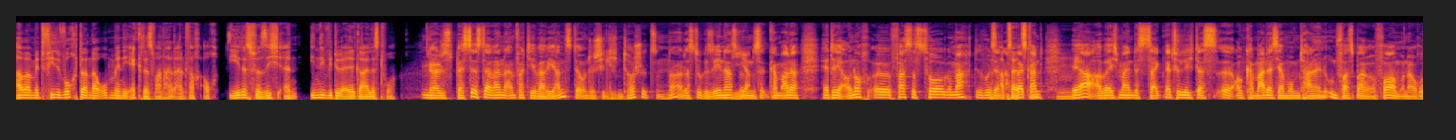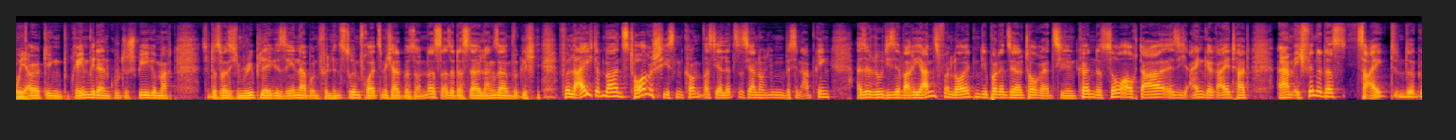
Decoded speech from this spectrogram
aber mit viel Wucht dann da oben in die Ecke. Das waren halt einfach auch jedes für sich ein individuell geiles Tor. Ja, das Beste ist daran einfach die Varianz der unterschiedlichen Torschützen, ne? dass du gesehen hast. Ja. Und Kamada hätte ja auch noch äh, fast das Tor gemacht, das wurde das dann aberkannt. Mhm. Ja, aber ich meine, das zeigt natürlich, dass äh, auch Kamada ist ja momentan in unfassbarer Form und auch oh, ja. äh, gegen Bremen wieder ein gutes Spiel gemacht. So das, was ich im Replay gesehen habe. Und für Lindström freut es mich halt besonders, also dass da langsam wirklich vielleicht mal ins Tore schießen kommt, was ja letztes Jahr noch ihm ein bisschen abging. Also du diese Varianz von Leuten, die potenziell Tore erzielen können, dass so auch da äh, sich eingereiht hat ähm, ich finde, das zeigt, äh,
